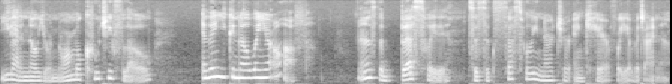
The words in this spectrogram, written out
You got to know your normal coochie flow, and then you can know when you're off. And that's the best way to, to successfully nurture and care for your vagina.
